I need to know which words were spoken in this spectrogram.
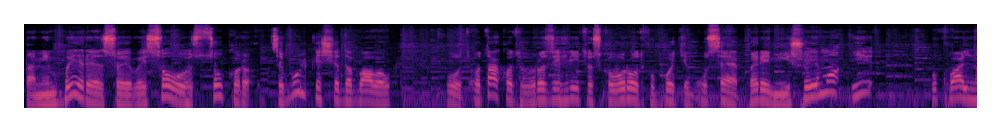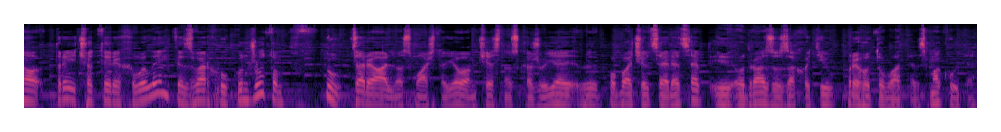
Там імбири, соєвий соус, цукор, цибульки ще додав. От, отак от в розігріту сковородку потім усе перемішуємо і буквально 3-4 хвилинки зверху кунжутом. Ну, це реально смачно, я вам чесно скажу. Я е, побачив цей рецепт і одразу захотів приготувати. Смакуйте.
